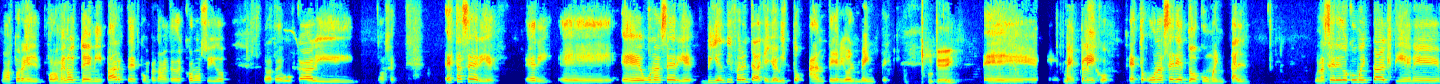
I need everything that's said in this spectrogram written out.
Son actores que, por lo menos de mi parte, completamente desconocidos. Traté de buscar y no sé. Esta serie, Eri, eh, es una serie bien diferente a la que yo he visto anteriormente. Ok. Eh, me explico. Esto es una serie documental. Una serie documental tiene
